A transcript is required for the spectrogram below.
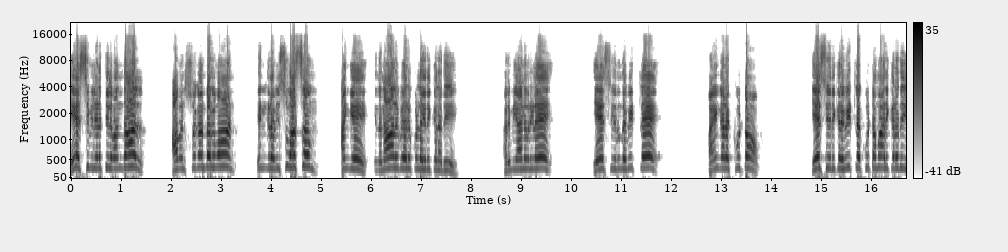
இயேசுவின் இடத்தில் வந்தால் அவன் சுகம் பெறுவான் என்கிற விசுவாசம் அங்கே இந்த நாலு பேருக்குள்ள இருக்கிறது. அருமையானவர்களே இயேசு இருந்த வீட்டிலே பயங்கர கூட்டம். இயேசு இருக்கிற வீட்டுல கூட்டமா இருக்கிறது.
